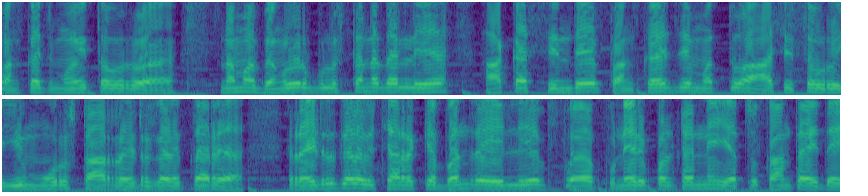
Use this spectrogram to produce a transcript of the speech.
ಪಂಕಜ್ ಮೋಹಿತ್ ಅವರು ನಮ್ಮ ಬೆಂಗಳೂರು ಬುಲ್ಸ್ ತಂಡದಲ್ಲಿ ಆಕಾಶ್ ಸಿಂಧೆ, ಪಂಕಜ್ ಮತ್ತು ಆಶೀಸ್ ಅವರು ಈ ಮೂರು ಸ್ಟಾರ್ ರೈಡರ್ಗಳಿದ್ದಾರೆ. ರೈಡರ್ಗಳ ವಿಚಾರಕ್ಕೆ ಬಂದರೆ ಇಲ್ಲಿ ಪುನೇರಿ ಪಲ್ಟನ್ನೇ ಹೆಚ್ಚು ಕಾಣ್ತಾ ಇದೆ.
